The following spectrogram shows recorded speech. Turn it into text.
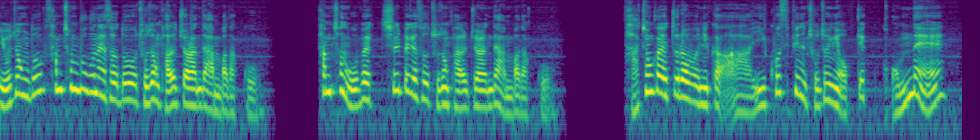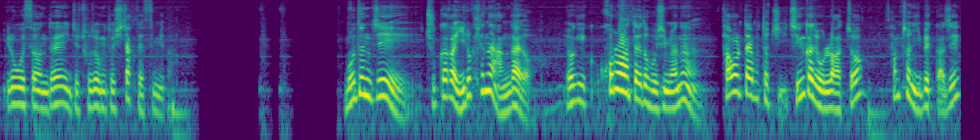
요 정도 3천 부근에서도 조정 받을 줄 알았는데 안 받았고 3,500 700에서 조정 받을 줄 알았는데 안 받았고 4천까지 뚫어보니까 아 이 코스피는 조정이 없겠 없네 이러고 있었는데 이제 조정이 또 시작됐습니다. 뭐든지 주가가 이렇게는 안 가요. 여기 코로나 때도 보시면은 4월 달부터 지- 지금까지 올라갔죠? 3,200까지.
